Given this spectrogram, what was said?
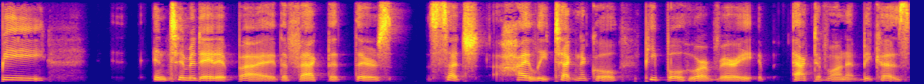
be intimidated by the fact that there's such highly technical people who are very active on it because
